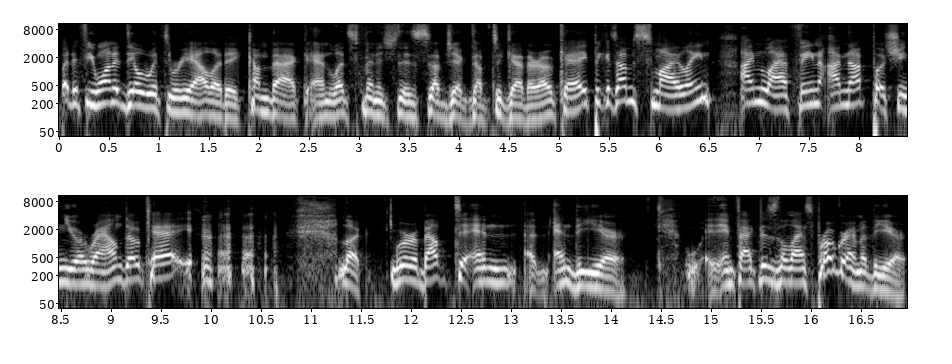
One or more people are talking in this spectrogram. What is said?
but if you want to deal with reality, come back and let's finish this subject up together, okay? Because I'm smiling, I'm laughing, I'm not pushing you around, okay? Look, we're about to end uh, end the year. In fact, this is the last program of the year.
